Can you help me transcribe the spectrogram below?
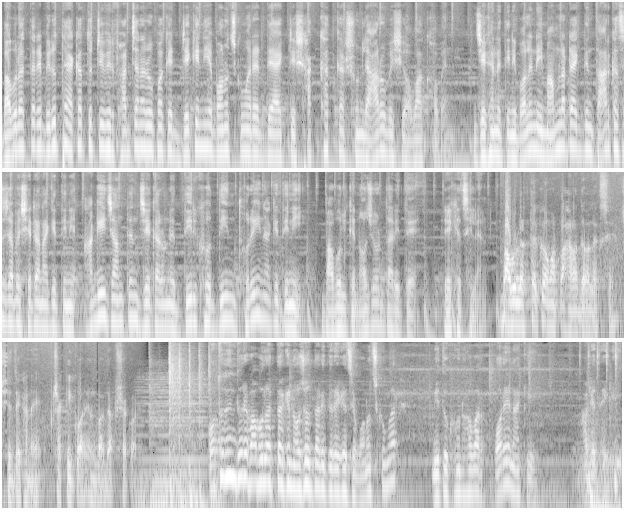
বাবুল আক্তারের বিরুদ্ধে একাত্তর টিভির ফারজানা রূপাকে ডেকে নিয়ে বনোজ কুমারের দেয়া একটি সাক্ষাৎকার শুনলে আরও বেশি অবাক হবেন। যেখানে তিনি বলেন এই মামলাটা একদিন তার কাছে যাবে সেটা নাকি তিনি আগেই জানতেন যে কারণে দীর্ঘদিন ধরেই নাকি তিনি বাবুলকে নজরদারিতে রেখেছিলেন। বাবুল আক্তারকেও আমার পাহারা দেওয়া লাগছে। সে যেখানে চাকরি করেন বা ব্যবসা করেন। কতদিন ধরে বাবুল আক্তারকে নজরদারিতে রেখেছে মনোজ কুমার? মৃত্যু খুন হবার পরে নাকি আগে থেকেই?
